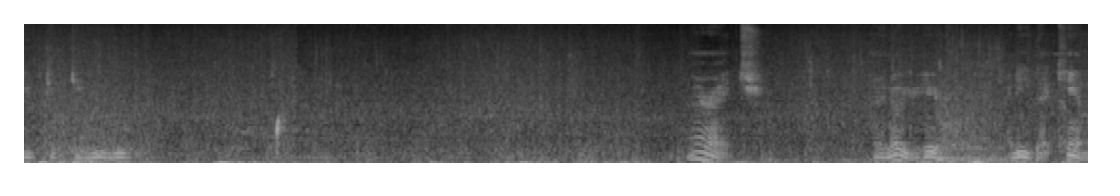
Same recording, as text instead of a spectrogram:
Do, do, do, do. Alright. I know you're here. I need that camera.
